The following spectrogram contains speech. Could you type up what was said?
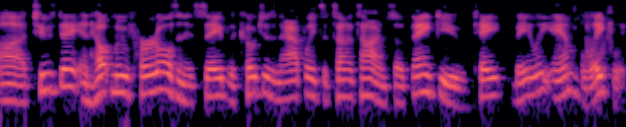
uh, Tuesday and helped move hurdles, and it saved the coaches and athletes a ton of time. So thank you, Tate, Bailey, and Blakely.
